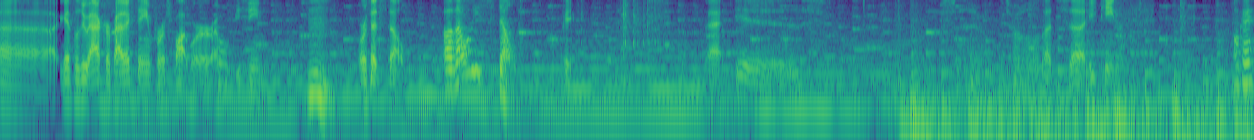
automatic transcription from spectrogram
Uh, I guess I'll do acrobatics to aim for a spot where I won't be seen. Hmm. Or is that stealth? Uh, that would be stealth. Okay. That is. So, total. That's uh, 18. Okay.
